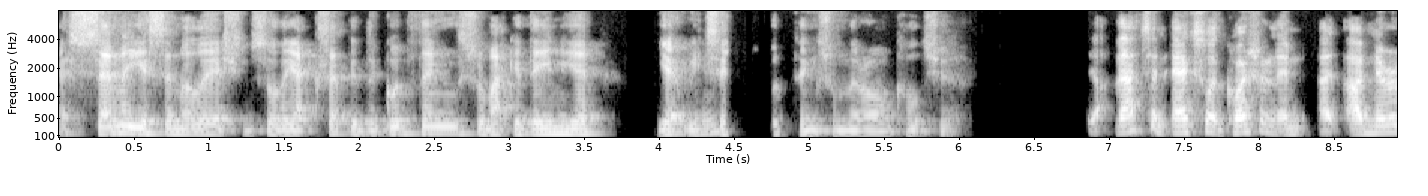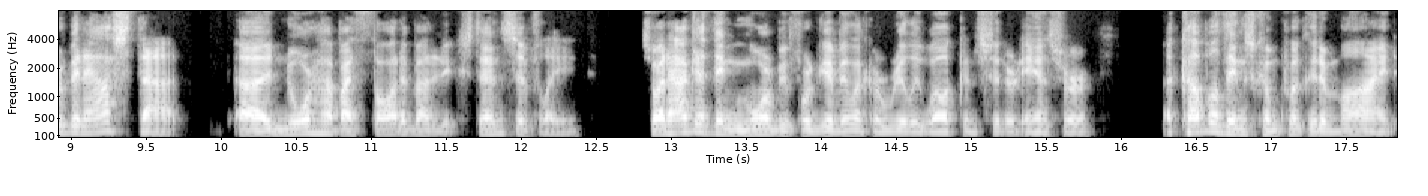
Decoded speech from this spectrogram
a semi assimilation so they accepted the good things from academia, yet mm-hmm. retain mm. good things from their own culture. Yeah, that's an excellent question, and I, have never been asked that, uh, nor have I thought about it extensively. So I'd have to think more before giving like a really well considered answer. A couple of things come quickly to mind.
